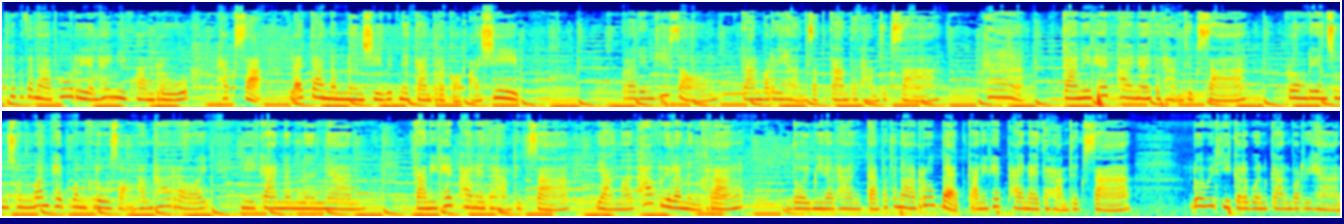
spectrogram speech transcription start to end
เพื่อพัฒนาผู้เรียนให้มีความรู้ ทักษะ และการดำเนินชีวิตในการประกอบอาชีพ ประเด็นที่ 2 การบริหารจัดการสถานศึกษา 5. การนิเทศภายในสถานศึกษา โรงเรียนชุมชนบ้านเพชรวันครู 2500 มีการดำเนินงาน การนิเทศภายในสถานศึกษา อย่างน้อยภาคเรียนละหนึ่งครั้ง โดยมีแนวทางการพัฒนารูปแบบการนิเทศภายในสถานศึกษา ด้วยวิธีกระบวนการบริหาร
